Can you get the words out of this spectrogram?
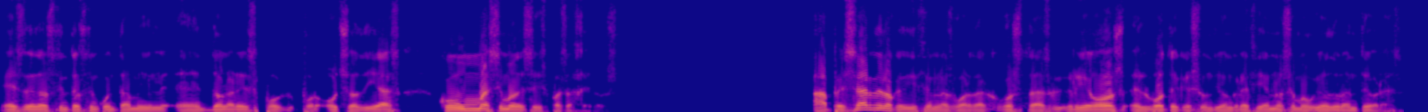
es de 250 mil eh, dólares por, por ocho días con un máximo de seis pasajeros. A pesar de lo que dicen los guardacostas griegos, el bote que se hundió en Grecia no se movió durante horas.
